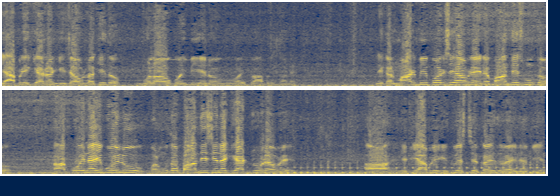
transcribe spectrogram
એ આપણી ગેરંટી જાઓ લખી દો. બોલાવો કોઈ બી એનો હોય તો આપણી કણે નહીં માર બી પડશે આપણે એને બાંધીશ હું તો. આ કોઈ નહીં બોલ્યું પણ હું તો બાંધીશ ને ગેટ જોડે હવે. હા એટલે આપણી રિક્વેસ્ટ છે કહી દો એને બી.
